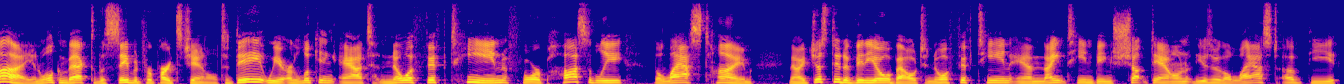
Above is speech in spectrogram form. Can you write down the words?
Hi, and welcome back to the Save It for Parts channel. Today we are looking at NOAA 15 for possibly the last time. Now I just did a video about NOAA 15 and 19 being shut down. These are the last of the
